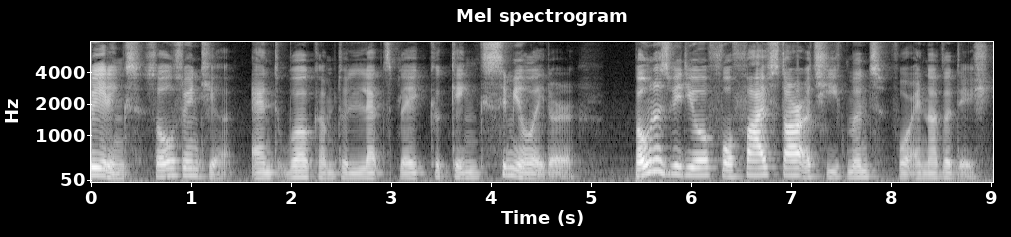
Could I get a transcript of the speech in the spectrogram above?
Greetings, SoulzWind here, and welcome to Let's Play Cooking Simulator. Bonus video for 5 star achievement for another dish.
